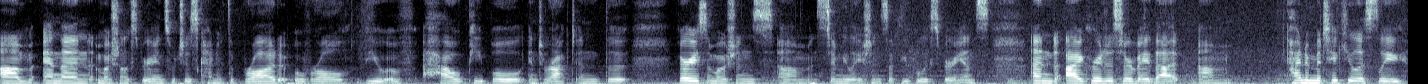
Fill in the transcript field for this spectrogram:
Um, and then emotional experience, which is kind of the broad overall view of how people interact and the various emotions um, and stimulations that people experience. And I created a survey that um, kind of meticulously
